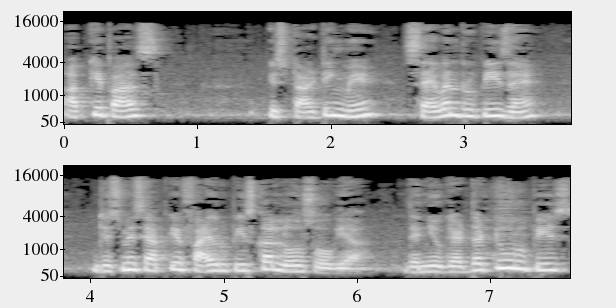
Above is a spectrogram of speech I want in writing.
आपके पास स्टार्टिंग में सेवन रुपीज़ है, जिसमें से आपके फाइव रुपीज़ का लॉस हो गया. Then you get the two rupees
